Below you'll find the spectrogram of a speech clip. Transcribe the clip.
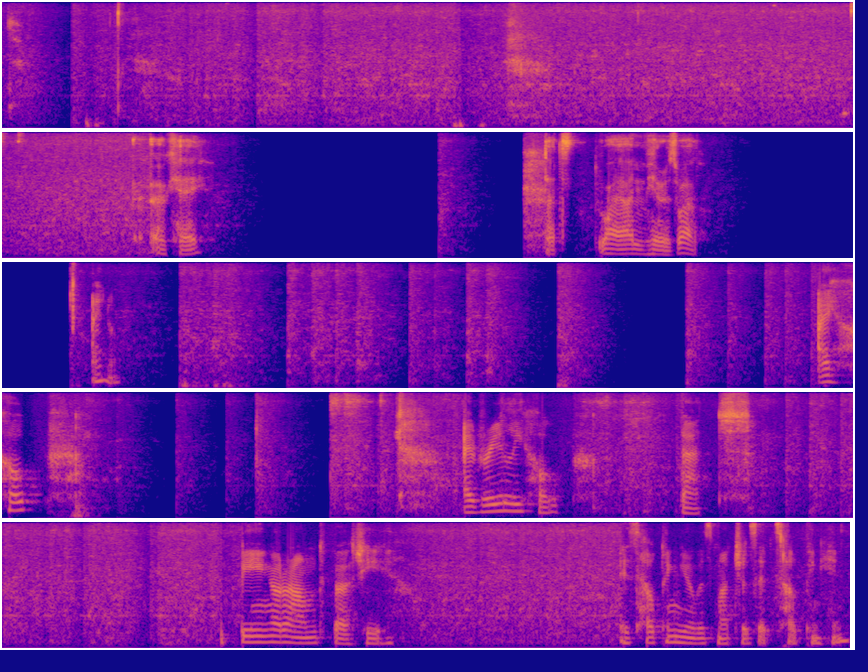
Okay. That's why I'm here as well. I know. I hope. I really hope that being around Bertie is helping you as much as it's helping him.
